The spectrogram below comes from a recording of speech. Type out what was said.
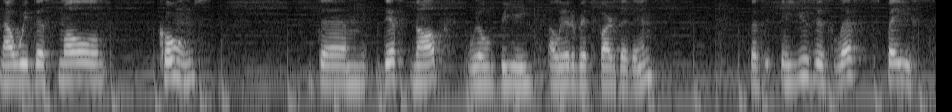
Now with the small cones, the, um, this knob will be a little bit farther in because it uses less space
